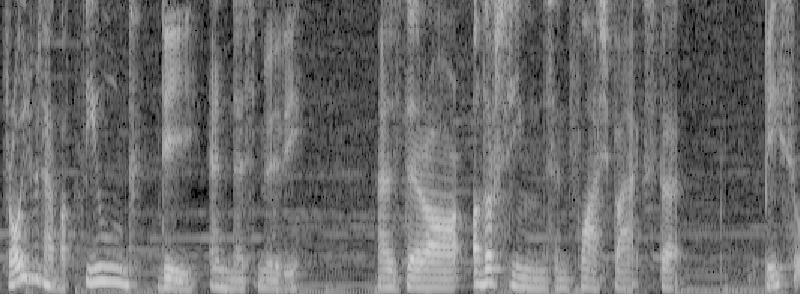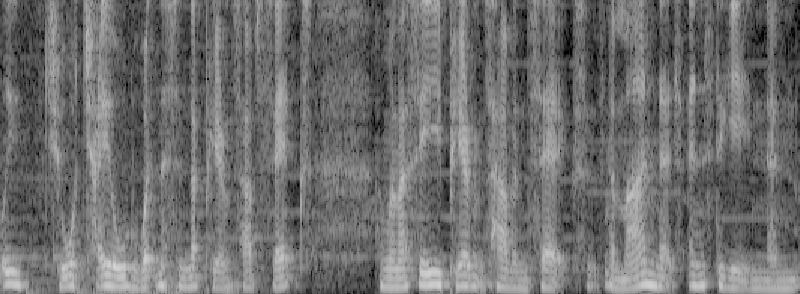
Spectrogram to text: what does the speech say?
Freud would have a field day in this movie, as there are other scenes and flashbacks that basically show a child witnessing their parents have sex. And when I say parents having sex, it's the man that's instigating and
